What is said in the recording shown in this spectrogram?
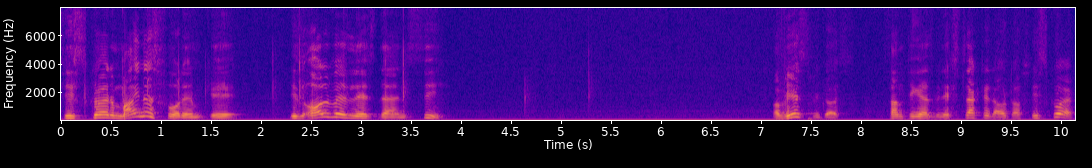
c square minus 4 mk is always less than c. Obvious because something has been extracted out of c square.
